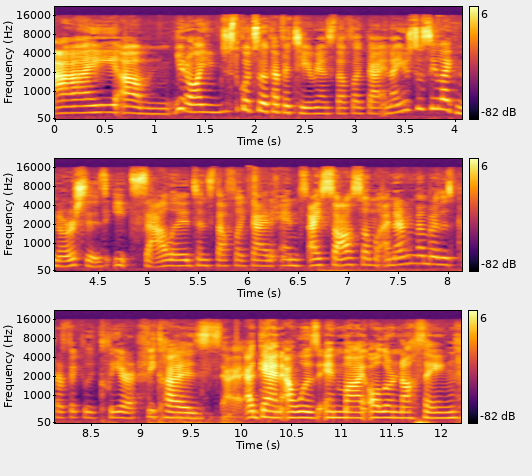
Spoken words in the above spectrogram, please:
I um you know I used to go to the cafeteria and stuff like that, and I used to see like nurses eat salads and stuff like that, and I saw some, and I remember this perfectly clear because again I was in my all or nothing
